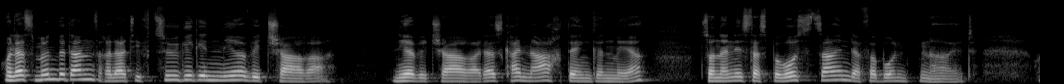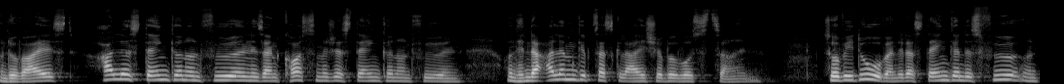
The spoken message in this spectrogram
Und das mündet dann relativ zügig in Nirvichara. Nirvichara, das ist kein Nachdenken mehr, sondern ist das Bewusstsein der Verbundenheit. Und du weißt, alles Denken und Fühlen ist ein kosmisches Denken und Fühlen. Und hinter allem gibt es das gleiche Bewusstsein. So wie du, wenn du das Denken, des und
